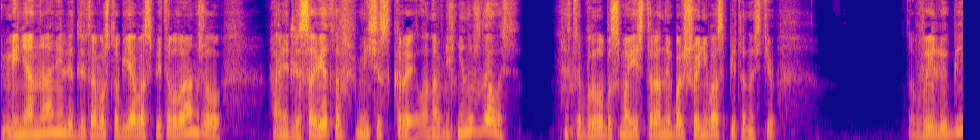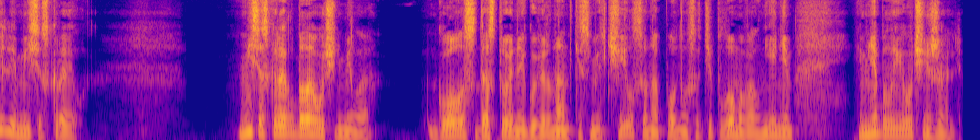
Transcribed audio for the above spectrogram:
Меня наняли для того, чтобы я воспитывал Анжелу, а не для советов миссис Крейл. Она в них не нуждалась. Это было бы с моей стороны большой невоспитанностью. Вы любили миссис Крейл? Миссис Крейл была очень мила. Голос достойной гувернантки смягчился, наполнился теплом и волнением, и мне было ее очень жаль.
